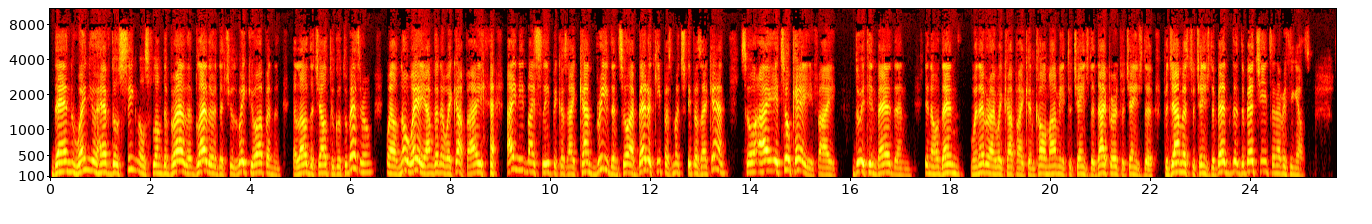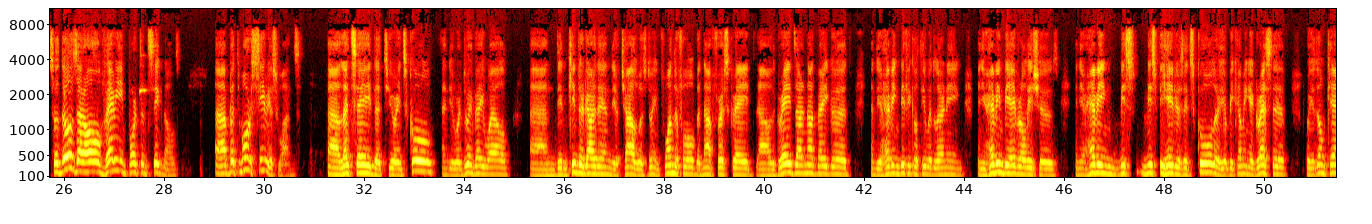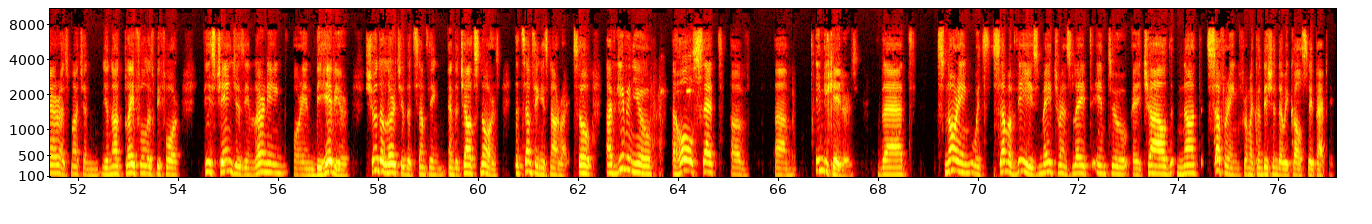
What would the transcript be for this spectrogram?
then when you have those signals from the bladder, that should wake you up and allow the child to go to bathroom, well, no way, I'm going to wake up. I I need my sleep because I can't breathe, and so I better keep as much sleep as I can. So I, it's okay if I do it in bed, and you know, then whenever I wake up, I can call mommy to change the diaper, to change the pajamas, to change the bed, the, the bed sheets, and everything else. So those are all very important signals but more serious ones. Uh, let's say that you're in school and you were doing very well, and in kindergarten your child was doing wonderful, but now first grade, now the grades are not very good, and you're having difficulty with learning, and you're having behavioral issues, and you're having mis- misbehaviors in school, or you're becoming aggressive, or you don't care as much, and you're not playful as before. These changes in learning or in behavior should alert you that something, and the child snores, that something is not right. So I've given you a whole set of um, indicators that snoring with some of these may translate into a child not suffering from a condition that we call sleep apnea.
